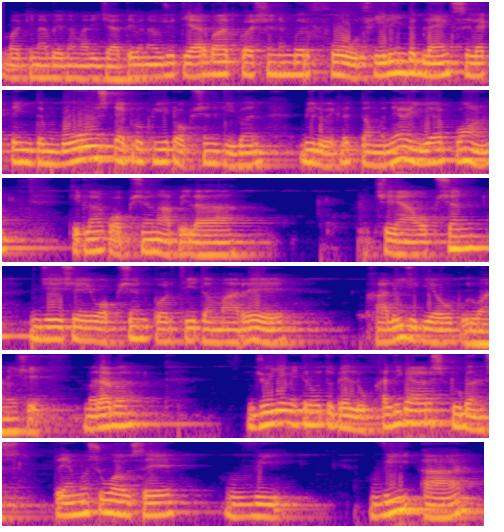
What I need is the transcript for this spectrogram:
બાકીના બે તમારી જાતે બનાવજો. ત્યારબાદ question number four fill in the blank selecting the most appropriate option given below એટલે તમને અહીંયા પણ કેટલાક ઓપ્શન આપેલા છે. આ ઓપ્શન જે છે, એ ઓપ્શન પરથી તમારે ખાલી જગ્યાઓ પૂરવાની છે. બરાબર? જોઈએ મિત્રો, તો પહેલું, ખાલી આર સ્ટુડન્ટ્સ તો એમાં શું આવશે? વી વી આર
